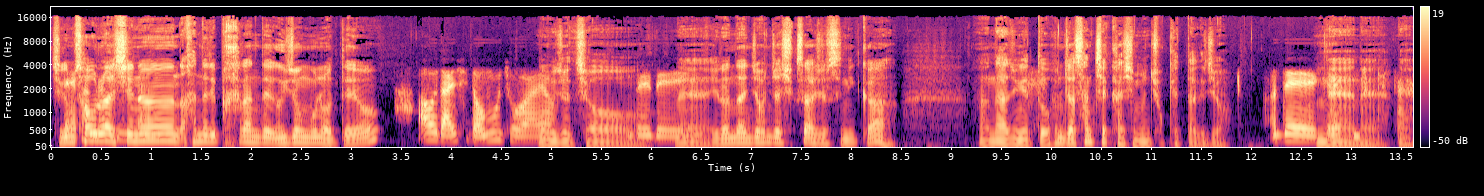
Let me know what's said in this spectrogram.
지금 네, 서울 반갑습니다. 날씨는 하늘이 파란데 의정부는 어때요? 아우, 날씨 너무 좋아요. 너무 좋죠. 네네. 네, 이런다 이제 혼자 식사하셨으니까 아, 나중에 또 혼자 산책하시면 좋겠다, 그죠? 아, 네, 네. 네, 네.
